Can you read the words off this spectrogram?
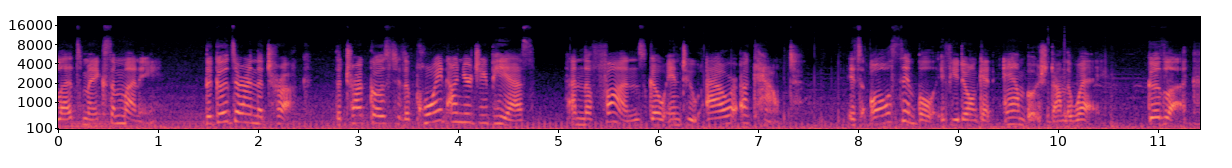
Let's make some money. The goods are in the truck. The truck goes to the point on your GPS, and the funds go into our account. It's all simple if you don't get ambushed on the way. Good luck.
